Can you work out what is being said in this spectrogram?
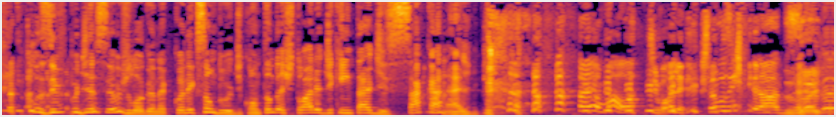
Inclusive podia ser o slogan, né? Conexão Dude, contando a história de quem tá de sacanagem. é uma ótima. Olha, estamos inspirados É hoje. verdade.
